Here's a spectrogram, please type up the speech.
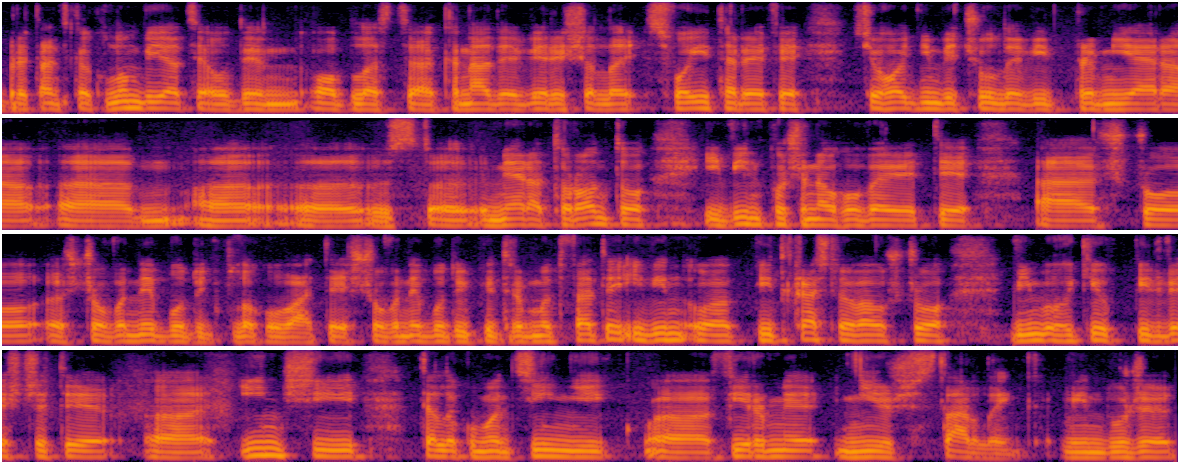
Британська Колумбія це один область Канади вирішили свої тарифи. Сьогодні ми чули від прем'єра е, е, е, з- мера Торонто, і він починав говорити, що, що вони будуть блокувати, що вони будуть підтримувати ФЕТи. І він е, підкреслював, що він би хотів підвищити е, інші телекомунікаційні е, фірми ніж Starlink. Він дуже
